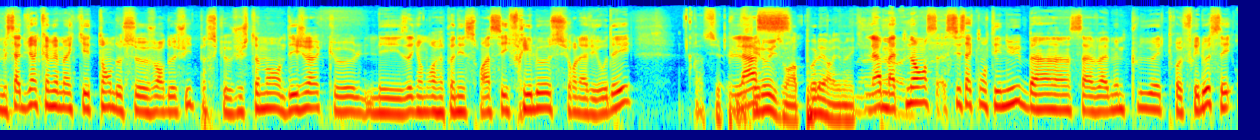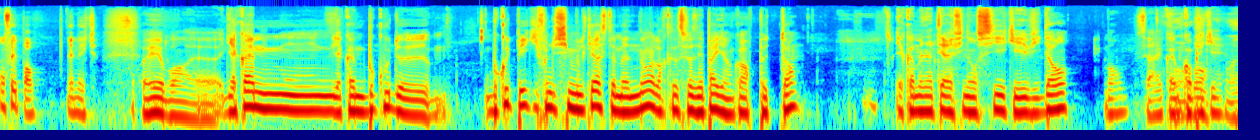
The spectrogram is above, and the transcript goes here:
mais ça devient quand même inquiétant de ce genre de fuite parce que justement, déjà que les ayants droit japonais sont assez frileux sur la VOD, Ah, c'est plus Là, frileux, c'est- ils ont un polaire, les mecs. là maintenant, si ça continue, ben ça va même plus être frileux, c'est on fait pas, les mecs. Oui, bon, euh, il y a quand même, il y a quand même beaucoup de, beaucoup de pays qui font du simulcast maintenant, alors que ça se faisait pas il y a encore peu de temps. Il y a quand même un intérêt financier qui est évident. Bon, ça reste quand même Bon, compliqué. bon.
